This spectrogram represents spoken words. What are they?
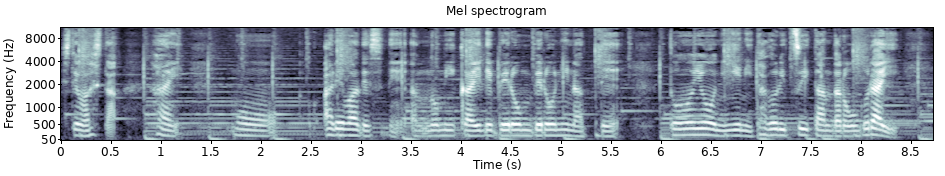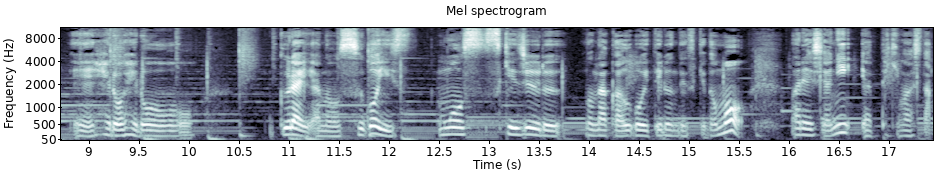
してました。はい。もう、あれはですね、あの飲み会でベロンベロンになって、どのように家にたどり着いたんだろうぐらい、えーヘロヘロぐらい、あの、すごい、もうスケジュールの中動いてるんですけども、マレーシアにやってきました。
